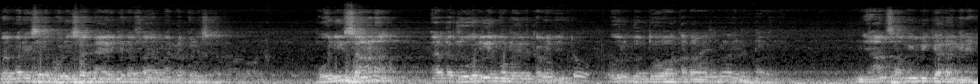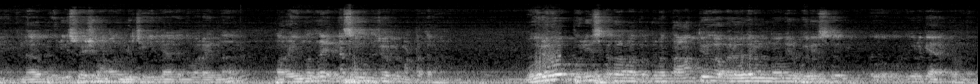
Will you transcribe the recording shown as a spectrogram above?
മെമ്മറീസിൽ പോലീസുകാരനായിരിക്കില്ല ഫയർമാന്റെ പോലീസുകാരൻ പോലീസാണ് അയാളുടെ ജോലി എന്നുള്ളതിൽ കവിഞ്ഞ് ഒരു ബന്ധവും ആ കഥാപാത്രങ്ങളിൽ ഞാൻ സമീപിക്കാറ് അങ്ങനെയാണ്. അല്ലാതെ പോലീസ് വേഷമാണോ വിളിച്ചില്ല എന്ന് പറയുന്നത് പറയുന്നത് എന്നെ സംബന്ധിച്ച ഒരു മണ്ടത്തരമാണ്. ഓരോ പോലീസ് കഥാപാത്രത്തിനും താത്വിക അവലോകനം എന്ന് പറഞ്ഞൊരു പോലീസ് ഒരു ക്യാരക്ടറുണ്ട്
